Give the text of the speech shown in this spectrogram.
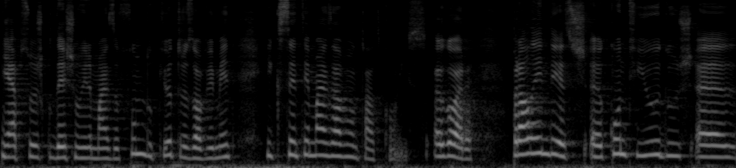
E há pessoas que deixam ir mais a fundo do que outras, obviamente, e que se sentem mais à vontade com isso. Agora, para além desses uh, conteúdos uh,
